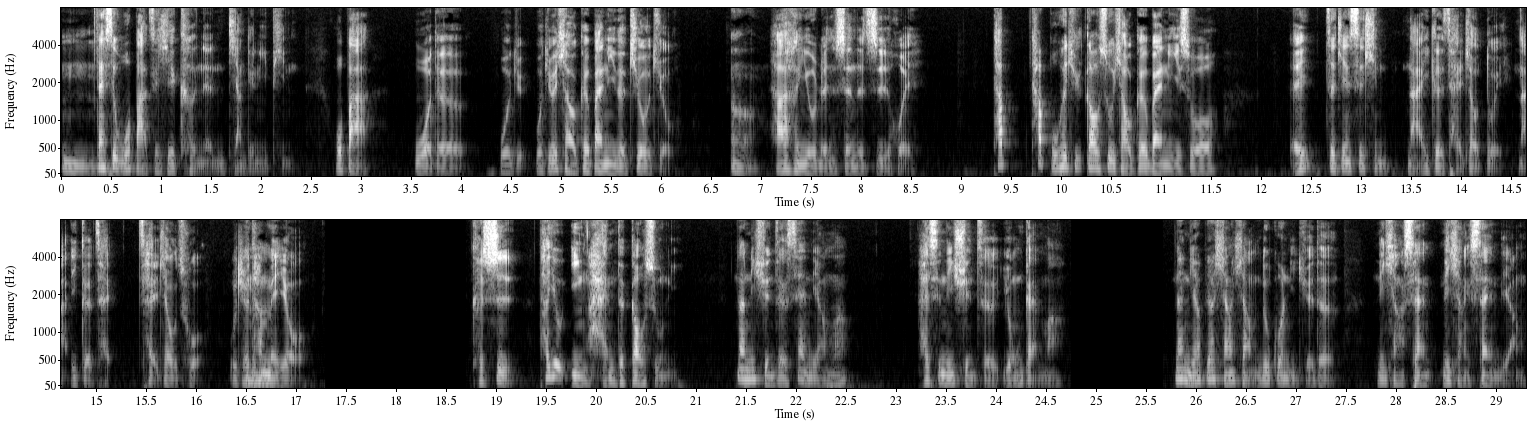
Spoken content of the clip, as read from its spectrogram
嗯，但是我把这些可能讲给你听，我把我的，我觉我觉得小哥白尼的舅舅，嗯，他很有人生的智慧，他他不会去告诉小哥白尼说，哎，这件事情哪一个才叫对，哪一个才才叫错？我觉得他没有，嗯、可是他又隐含的告诉你，那你选择善良吗？还是你选择勇敢吗？那你要不要想想，如果你觉得你想善，你想善良？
